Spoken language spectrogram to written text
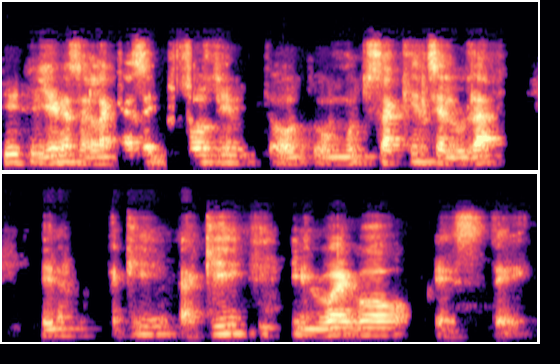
y llegas a la casa y pues, todos tienen, o, muchos aquí el celular, mira, aquí, aquí, y luego, este,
